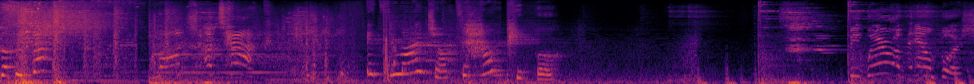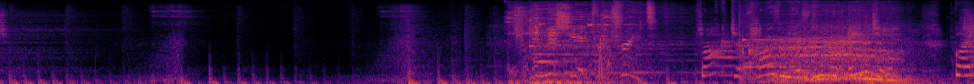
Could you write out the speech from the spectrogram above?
Launch attack! It's my job to help people. Beware of ambush. Initiate retreat. Doctor calls me his little angel, but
